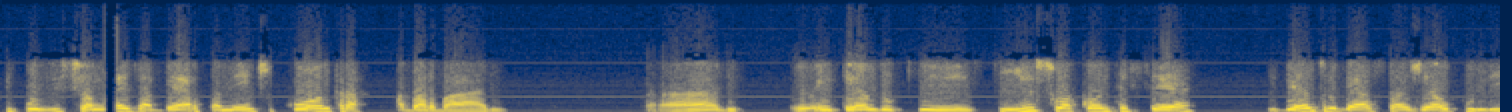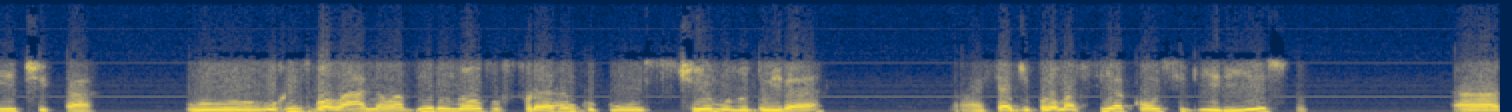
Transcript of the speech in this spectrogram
se posicionar mais abertamente contra a barbárie. Sabe? Eu entendo que se isso acontecer, e dentro dessa geopolítica, o, o Hezbollah não abrir um novo franco com o estímulo do Irã, ah, se a diplomacia conseguir isso, ah,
